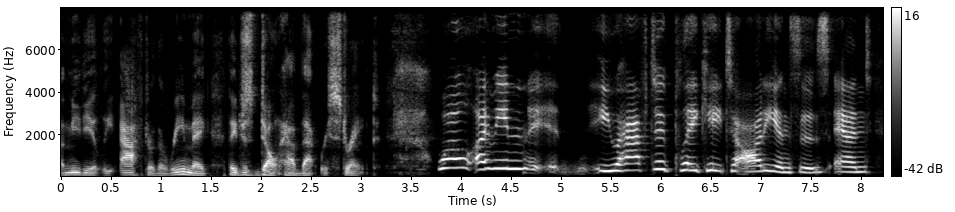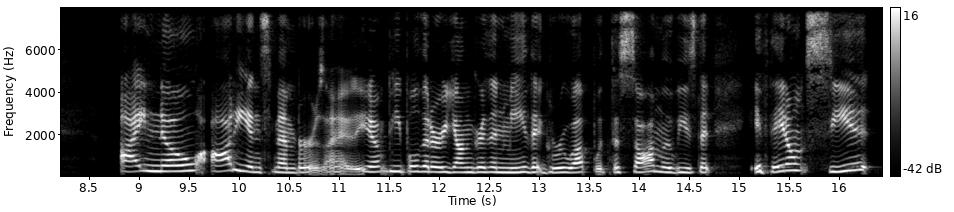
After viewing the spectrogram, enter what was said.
immediately after the remake, they just don't have that restraint. Well, I mean, it- you have to placate to audiences, and I know audience members, I, you know, people that are younger than me that grew up with the Saw movies. That if they don't see it,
